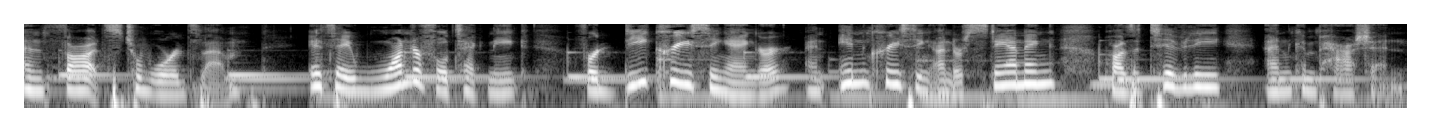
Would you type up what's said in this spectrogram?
and thoughts towards them. It's a wonderful technique for decreasing anger and increasing understanding, positivity, and compassion.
